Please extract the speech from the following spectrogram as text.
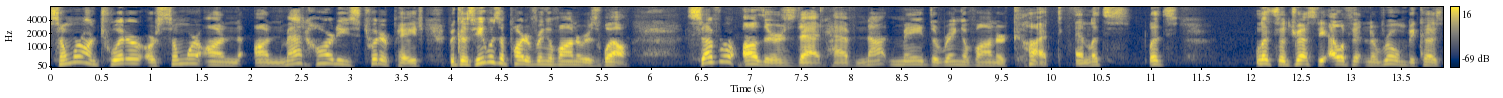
Somewhere on Twitter or somewhere on on Matt Hardy's Twitter page because he was a part of Ring of Honor as well. Several others that have not made the Ring of Honor cut, and let's let's let's address the elephant in the room because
